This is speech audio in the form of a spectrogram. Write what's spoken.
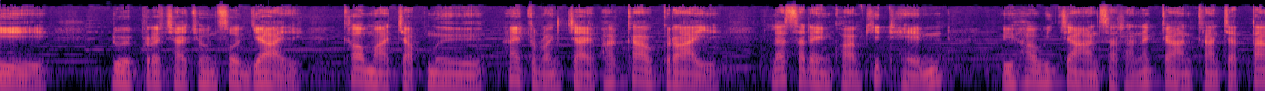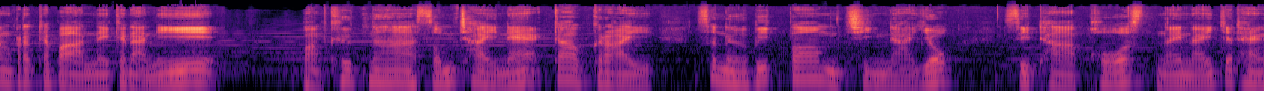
ดี โดยประชาชนส่วนใหญ่เข้ามาจับมือให้กำลังใจพรรคก้าวไกล และแสดงความคิดเห็น วิพากษ์วิจารณ์สถานการณ์การจัดตั้งรัฐบาลในขณะนี้ ความคืบหน้าสมชัยแนะก้าวไกล เสนอบิ๊กป้อม ชิงนายก สิทธาโพสต์ไหนๆจะแทง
